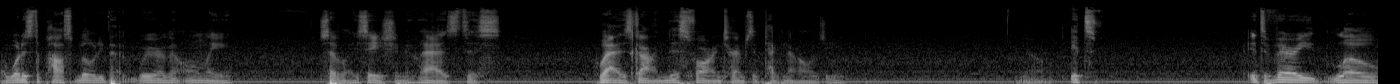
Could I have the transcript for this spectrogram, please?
And what is the possibility that we are the only civilization who has this who has gotten this far in terms of technology? You know, it's it's a very low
